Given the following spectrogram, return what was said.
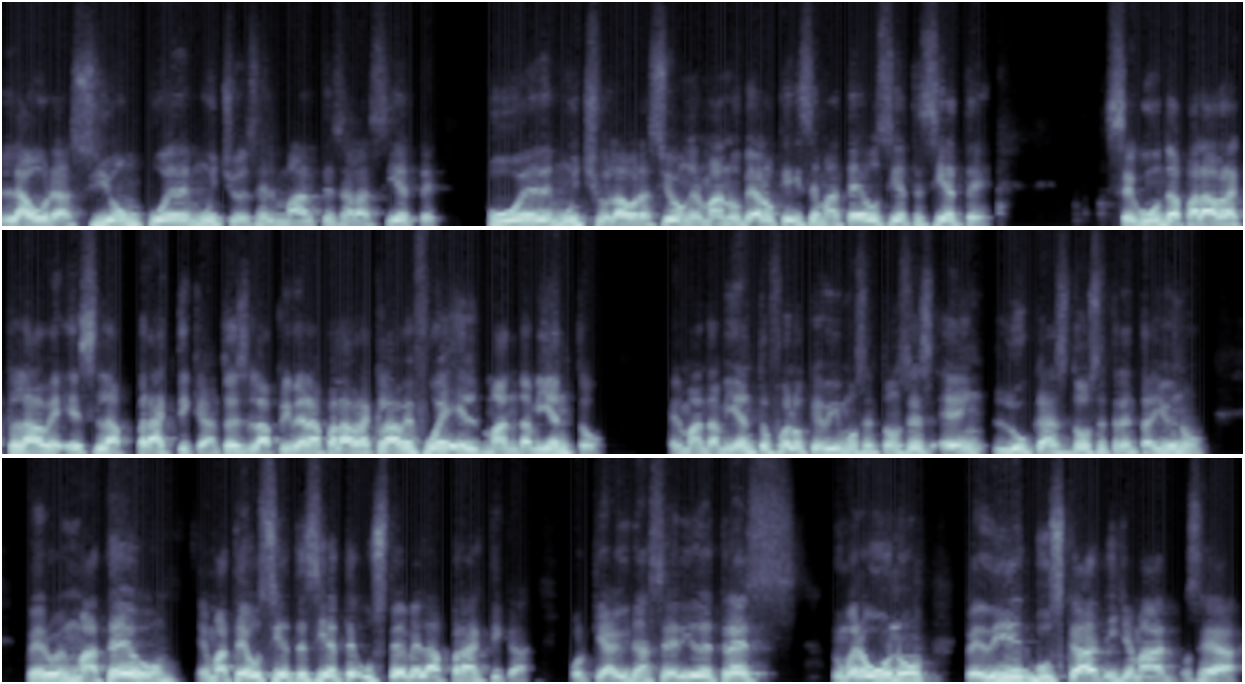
La oración puede mucho. Es el martes a las 7. Puede mucho la oración, hermanos. Vea lo que dice Mateo 7:7. Segunda palabra clave es la práctica. Entonces, la primera palabra clave fue el mandamiento. El mandamiento fue lo que vimos entonces en Lucas 12:31. Pero en Mateo, en Mateo 7:7, usted ve la práctica, porque hay una serie de tres. Número uno, Pedir, buscar y llamar. O sea,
